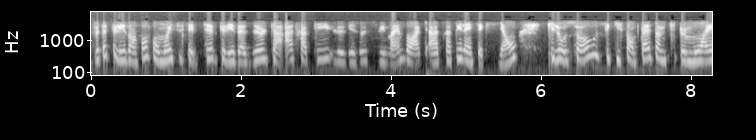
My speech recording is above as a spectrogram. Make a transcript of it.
peut-être que les enfants sont moins susceptibles que les adultes à attraper le le virus lui-même, donc à, attraper l'infection. Puis l'autre chose, c'est qu'ils sont peut-être un petit peu moins,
